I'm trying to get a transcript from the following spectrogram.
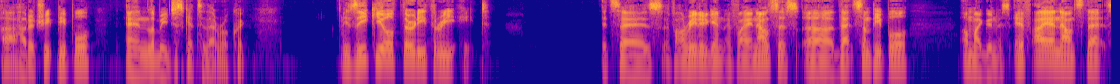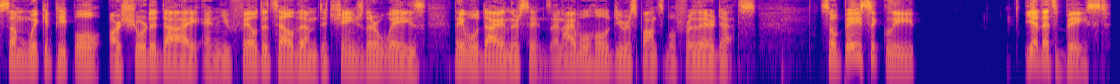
uh, how to treat people. And let me just get to that real quick. Ezekiel 33 8 it says, if I'll read it again, if I announce this, uh, that some people, oh my goodness, if I announce that some wicked people are sure to die and you fail to tell them to change their ways, they will die in their sins, and I will hold you responsible for their deaths. So basically, yeah, that's based.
